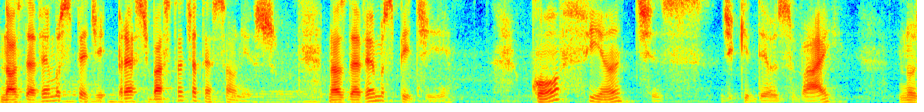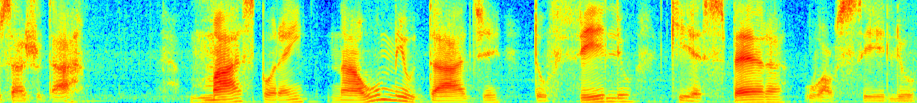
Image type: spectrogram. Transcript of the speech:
Nós devemos pedir, preste bastante atenção nisso. Nós devemos pedir, confiantes de que Deus vai nos ajudar, mas, porém, na humildade do filho que espera o auxílio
